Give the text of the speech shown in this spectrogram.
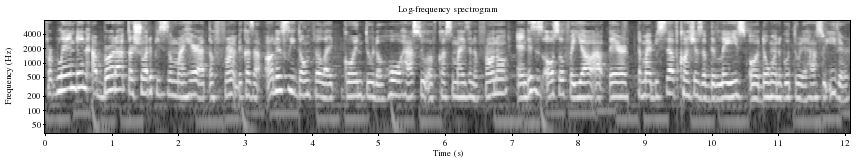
For blending, I brought out the shorter pieces of my hair at the front because I honestly don't feel like going through the whole hassle of customizing a frontal. And this is also for y'all out there that might be self-conscious of delays or don't want to go through the hassle either.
